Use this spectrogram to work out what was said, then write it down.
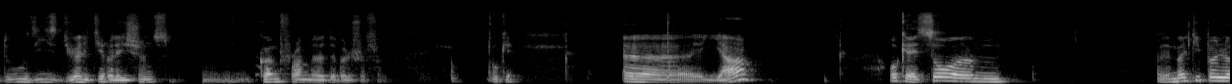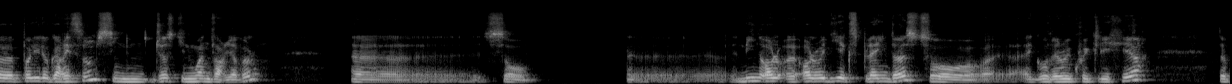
do these duality relations come from double shuffle? Okay. yeah. Okay, so um, multiple uh, polylogarithms in just in one variable. Uh, so uh, Min al already explained us, so I go very quickly here. The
